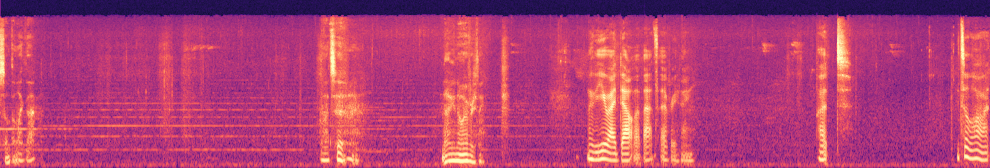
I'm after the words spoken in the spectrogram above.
something like that. Well, that's it. Now you know everything. With you, I doubt that that's everything. But it's a lot.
